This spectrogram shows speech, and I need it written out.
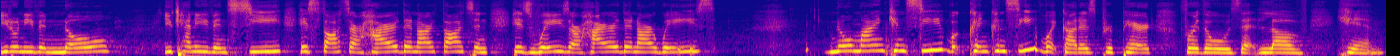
You don't even know. You can't even see. His thoughts are higher than our thoughts and his ways are higher than our ways. No mind can conceive, can conceive what God has prepared for those that love him.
